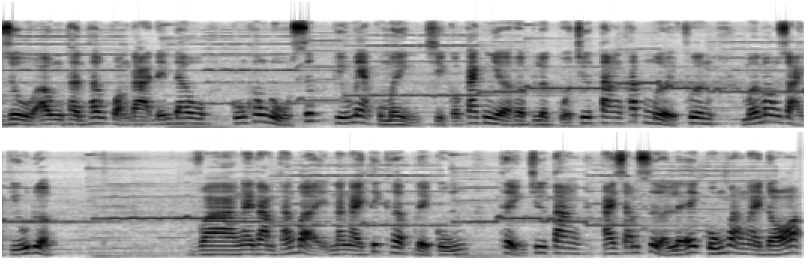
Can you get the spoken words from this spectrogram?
dù ông thần thông quảng đại đến đâu cũng không đủ sức cứu mẹ của mình, chỉ có cách nhờ hợp lực của chư tăng khắp mười phương mới mong giải cứu được. Và ngày rằm tháng 7 là ngày thích hợp để cúng, thỉnh chư tăng hãy sắm sửa lễ cúng vào ngày đó.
